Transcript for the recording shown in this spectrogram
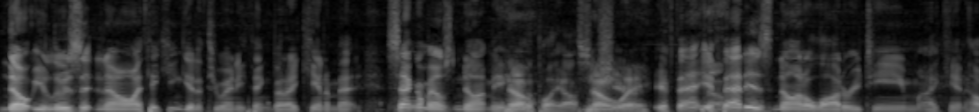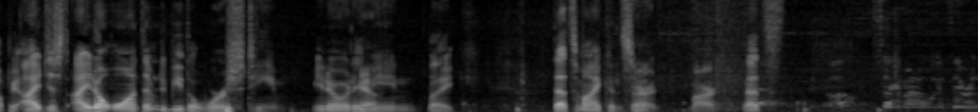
No, you lose it. No, I think you can get it through anything, but I can't imagine Sacramento's not making No. the playoffs. this No year. way. If that if that is not a lottery team, I can't help you. I just I don't want them to be the worst team. You know what I mean? Like, that's my concern, Mark. That's Sacramento, if they were in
